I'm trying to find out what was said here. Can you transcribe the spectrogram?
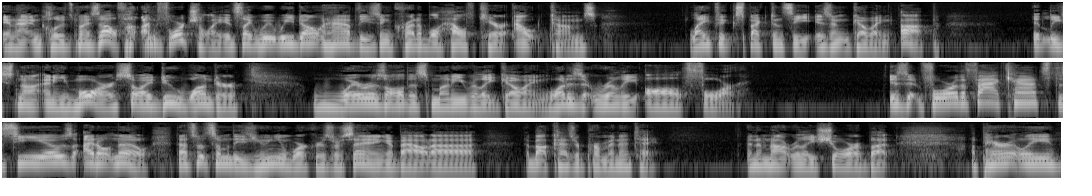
And that includes myself. Unfortunately, it's like we, we don't have these incredible healthcare outcomes. Life expectancy isn't going up, at least not anymore. So I do wonder where is all this money really going? What is it really all for? Is it for the fat cats, the CEOs? I don't know. That's what some of these union workers are saying about uh, about Kaiser Permanente, and I'm not really sure. But Apparently,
